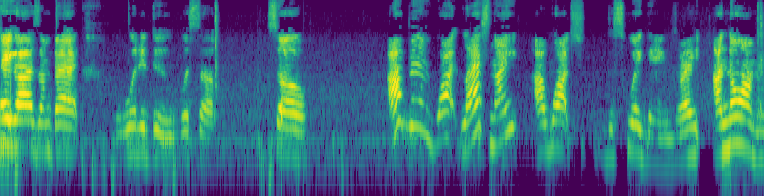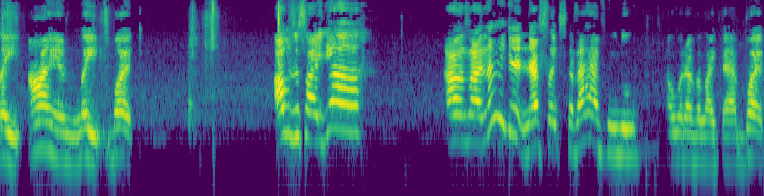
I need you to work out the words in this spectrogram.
Hey guys, I'm back. What it do? What's up? So I've been what last night I watched the Squid Games, right? I know I'm late. I am late, but I was just like, yeah. I was like, let me get Netflix because I have Hulu or whatever like that. But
